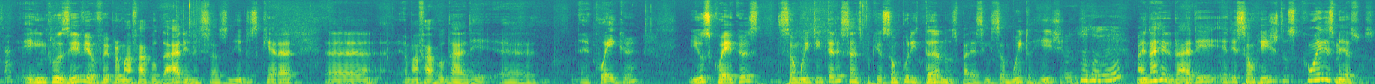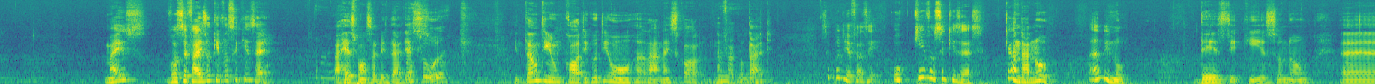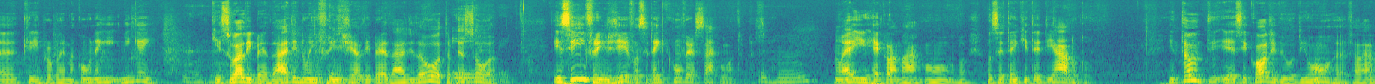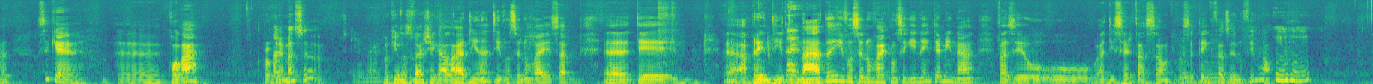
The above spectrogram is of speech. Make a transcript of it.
Exatamente. E, inclusive, eu fui para uma faculdade nos Estados Unidos que era uh, uma faculdade uh, Quaker, e os Quakers são muito interessantes, porque são puritanos, parecem que são muito rígidos, Uhum. mas na realidade eles são rígidos com eles mesmos. Mas você faz o que você quiser. A responsabilidade é, É sua. sua. Então tinha um código de honra lá na escola, na faculdade. Você podia fazer o que você quisesse. Quer andar nu? Ande nu. Desde que isso não eh, crie problema com nem, ninguém. Que sua liberdade não infringe a liberdade da outra pessoa. E se infringir, você tem que conversar com outra pessoa. Não é ir reclamar com. Você tem que ter diálogo. Então, esse código de honra falava: você quer eh, colar? Problema é seu. Porque você vai chegar lá adiante e você não vai sab- eh, ter eh, aprendido É. nada e você não vai conseguir nem terminar fazer o, o- a dissertação que você tem que fazer no final. Uhum.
